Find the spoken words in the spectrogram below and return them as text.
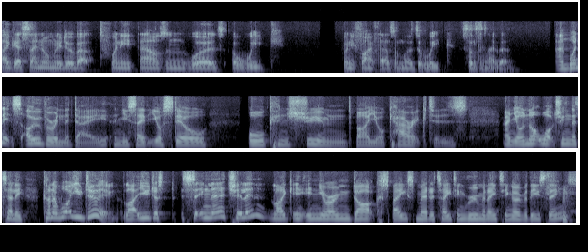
I guess I normally do about 20,000 words a week, 25,000 words a week, something like that. And when it's over in the day and you say that you're still all consumed by your characters, and you're not watching the telly, kind of what are you doing? Like, are you just sitting there chilling, like in, in your own dark space, meditating, ruminating over these things?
